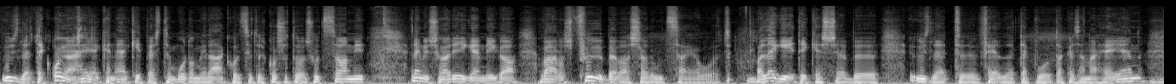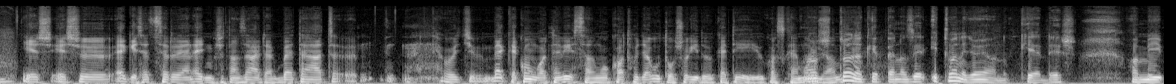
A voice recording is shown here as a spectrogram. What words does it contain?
üzletek olyan helyeken elképesztő módon, mint Rákóczi és Kossuth utca, ami nem is olyan régen még a város fő bevásárló utcája volt. A legértékesebb üzletfelületek voltak ezen a helyen, és, és egész egyszerűen egymás után zárják be, tehát hogy meg kell kongatni vészhangokat, hogy a utolsó időket éljük, azt kell mondjam. Most tulajdonképpen azért itt van egy olyan kérdés, ami,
